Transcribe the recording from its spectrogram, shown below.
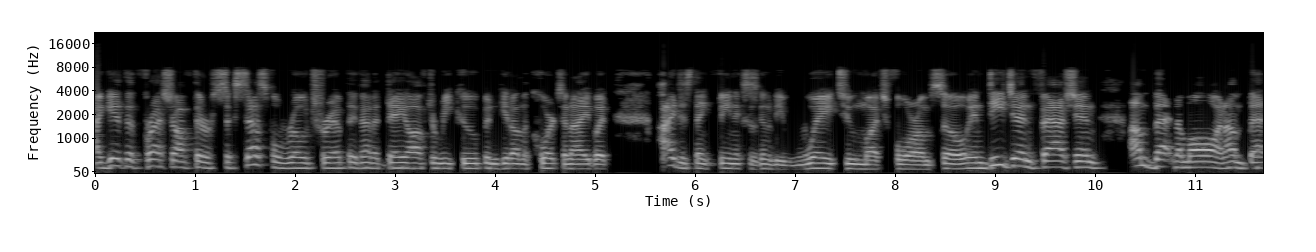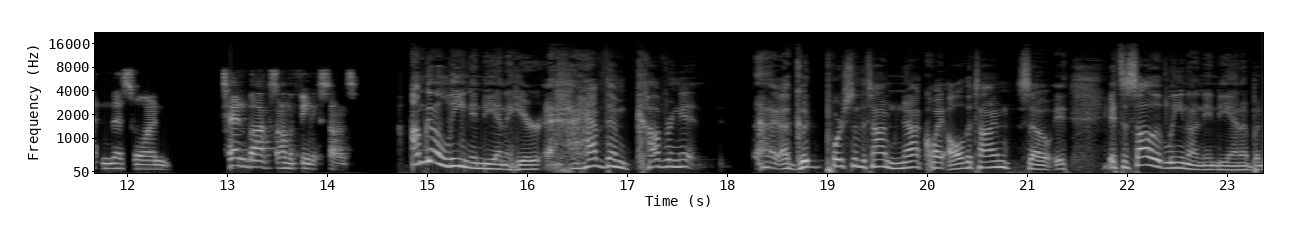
I get that fresh off their successful road trip. They've had a day off to recoup and get on the court tonight, but I just think Phoenix is going to be way too much for them. So in DGen fashion, I'm betting them all, and I'm betting this one 10 bucks on the Phoenix Suns. I'm going to lean Indiana here. Have them covering it a good portion of the time, not quite all the time. So it, it's a solid lean on Indiana, but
